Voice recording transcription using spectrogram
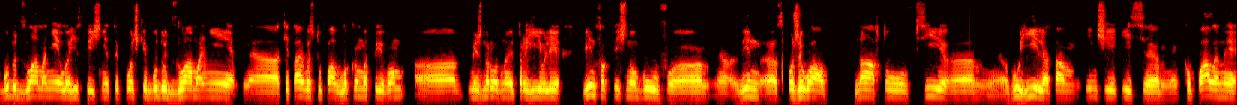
Будуть зламані логістичні цепочки, будуть зламані. е, Китай виступав локомотивом міжнародної торгівлі. Він фактично був е, е, він споживав нафту, всі вугілля, там інші якісь копалини.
